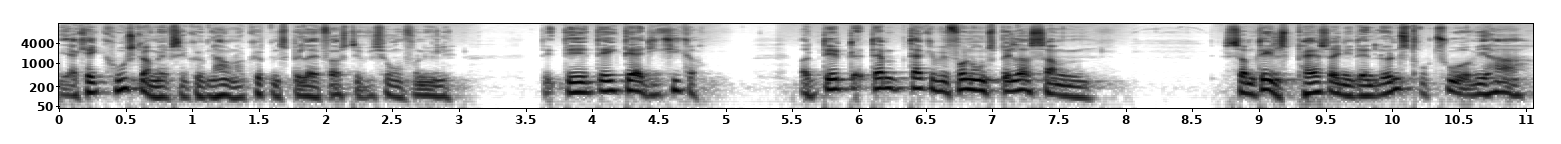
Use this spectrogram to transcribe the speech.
Jeg kan ikke huske, om FC København har købt en spiller i første division for nylig. Det, det, det er ikke der, de kigger. Og det, der, der kan vi få nogle spillere, som, som dels passer ind i den lønstruktur, vi har.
